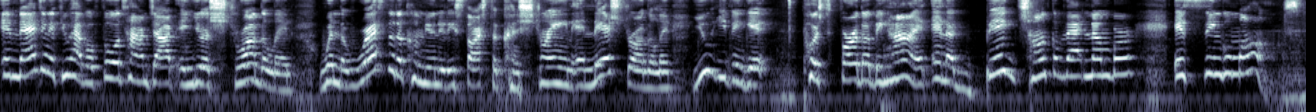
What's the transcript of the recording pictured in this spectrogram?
imagine if you have a full time job and you're struggling when the rest of the community starts to constrain and they're struggling, you even get pushed further behind. And a big chunk of that number is single moms.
